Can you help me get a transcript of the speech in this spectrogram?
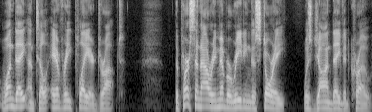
one day until every player dropped. The person I remember reading this story was John David Crow.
